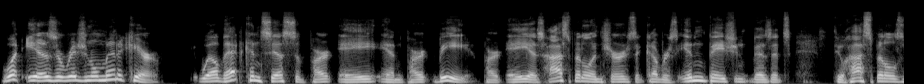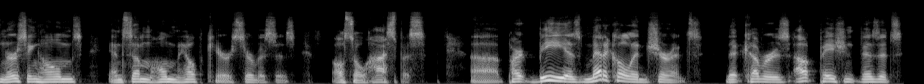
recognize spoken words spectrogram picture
What is original Medicare? Well, that consists of Part A and Part B. Part A is hospital insurance that covers inpatient visits to hospitals, nursing homes, and some home health care services, also hospice. Uh, part B is medical insurance that covers outpatient visits,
